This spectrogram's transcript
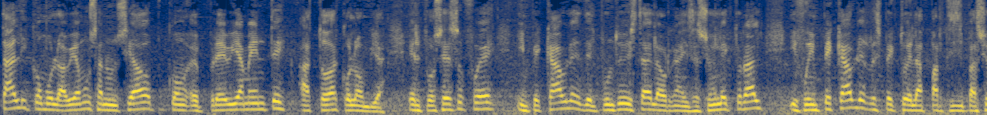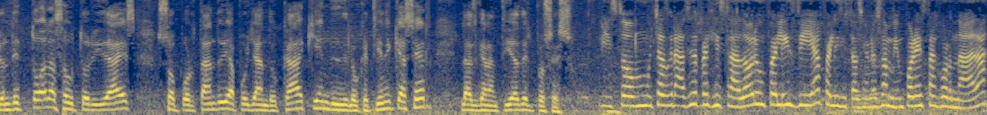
tal y como lo habíamos anunciado eh, previamente a toda Colombia. El proceso fue impecable desde el punto de vista de la organización electoral y fue impecable respecto de la participación de todas las autoridades soportando y apoyando cada quien desde lo que tiene que hacer las garantías del proceso. Listo, muchas gracias registrador, un feliz día, felicitaciones también por esta jornada.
